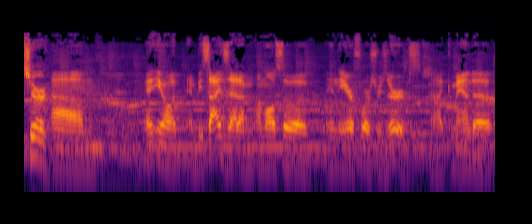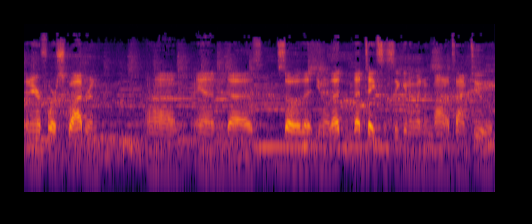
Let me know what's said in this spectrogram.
Sure. Um, and, you know, and besides that, I'm, I'm also a, in the Air Force Reserves. I command a, an Air Force squadron. Um, and uh, so that, you know, that, that takes a significant amount of time too.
